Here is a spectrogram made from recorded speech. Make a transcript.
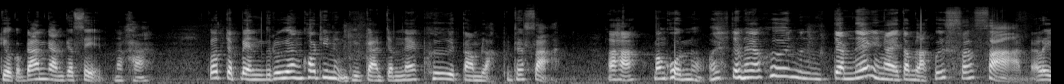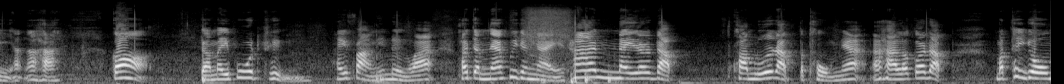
เกี่ยวกับด้านการเกษตรนะคะ ก็จะเป็นเรื่องข้อที่หนึ่งคือการจำแนกพืชตามหลักพืชศาสตร์นะคะบางคนเอ้ยจำแนกพืชมันจำแนกยังไงตามหลักพืชศาสตร์อะไรอย่างเงี้ยนะคะ ก็จะไม่พูดถึงให้ฟังนิดหนึ่งว่าเขาจำแนกพืชยังไง ถ้าในระดับความรู้ระดับประถมเนี่ยนะคะ แล้วก็ระดับ มัธยม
